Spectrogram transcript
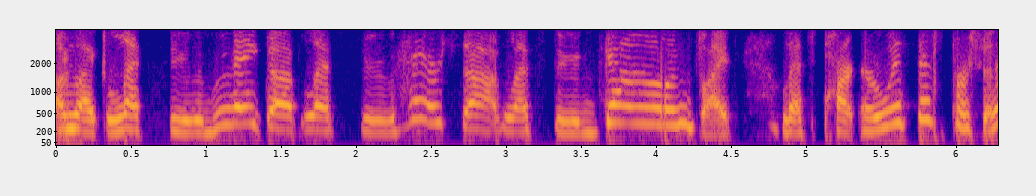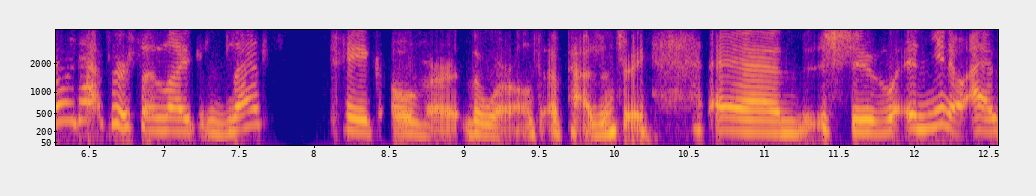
I'm like, let's do makeup, let's do hair stuff, let's do gowns, like, let's partner with this person or that person. And like, let's take over the world of pageantry. And she's, and you know, as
